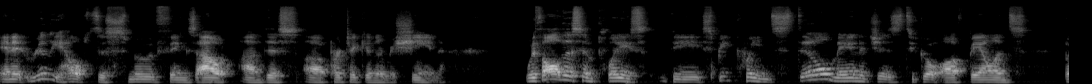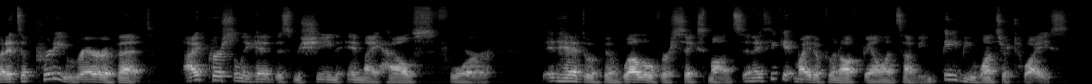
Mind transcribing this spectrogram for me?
and it really helps to smooth things out on this uh, particular machine. With all this in place, the Speed Queen still manages to go off balance, but it's a pretty rare event. I personally had this machine in my house for, it had to have been well over six months, and I think it might have went off balance on me maybe once or twice.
